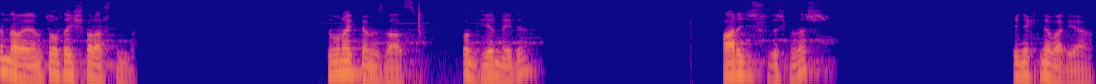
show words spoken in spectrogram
Sen de verelim. Orada iş var aslında. Bizim ona gitmemiz lazım. Oğlum diğer neydi? Harici sözleşmeler. Birindeki ne var ya?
